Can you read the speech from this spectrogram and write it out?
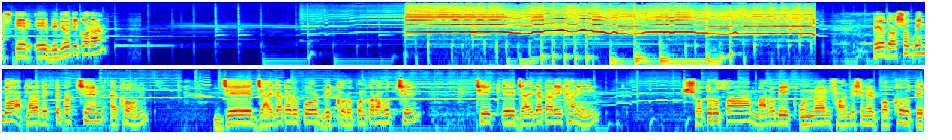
আজকের এই ভিডিওটি করা। প্রিয় দর্শকবৃন্দ, আপনারা দেখতে পাচ্ছেন এখন যে জায়গাটার ওপর বৃক্ষরোপণ করা হচ্ছে, ঠিক এই জায়গাটার এখানেই শতরূপা মানবিক উন্নয়ন ফাউন্ডেশনের পক্ষ হতে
